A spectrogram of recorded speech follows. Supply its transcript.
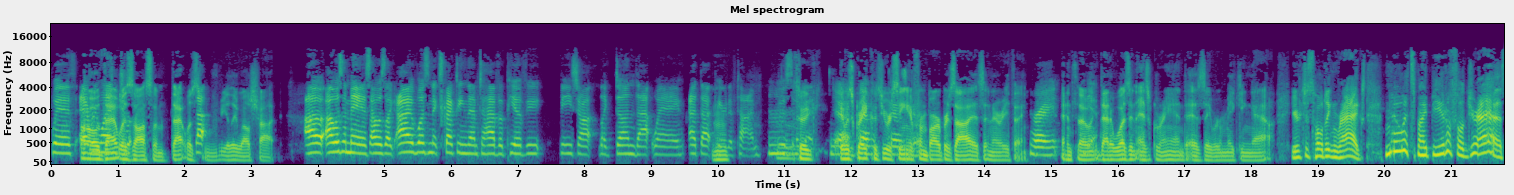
with Oh, everyone that was awesome. That was That- really well shot. I, I was amazed. I was like, I wasn't expecting them to have a POV shot like done that way at that Mhm. period of time. It was so So good. it was great because you were seeing it from Barbara's eyes and everything. Right. And so Yeah. that it wasn't as grand as they were making out. You're just holding rags. No, it's my beautiful dress.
